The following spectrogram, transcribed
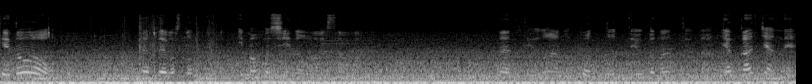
けど例えばその今欲しいのはさなんていうのあのポットっていうかなんていうんだ夜間じゃんね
